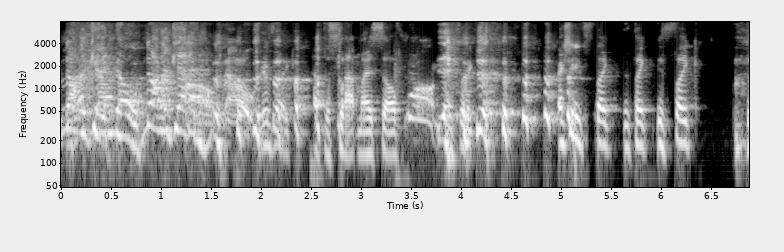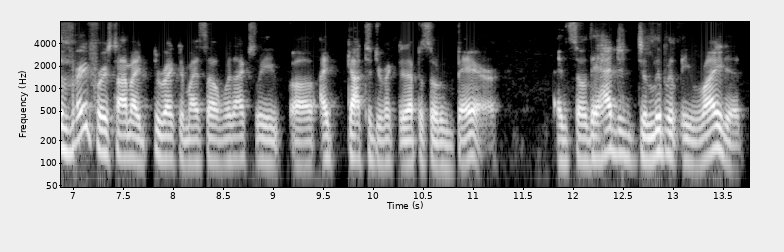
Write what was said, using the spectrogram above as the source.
not again, no, not again. no, it's like I have to slap myself. Wrong. It's like, actually, it's like it's like it's like the very first time I directed myself was actually uh, I got to direct an episode of Bear, and so they had to deliberately write it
